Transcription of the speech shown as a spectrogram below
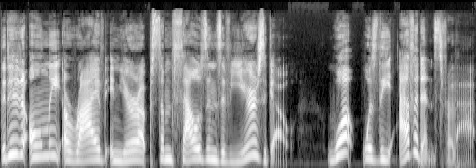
that it had only arrived in Europe some thousands of years ago? What was the evidence for that?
